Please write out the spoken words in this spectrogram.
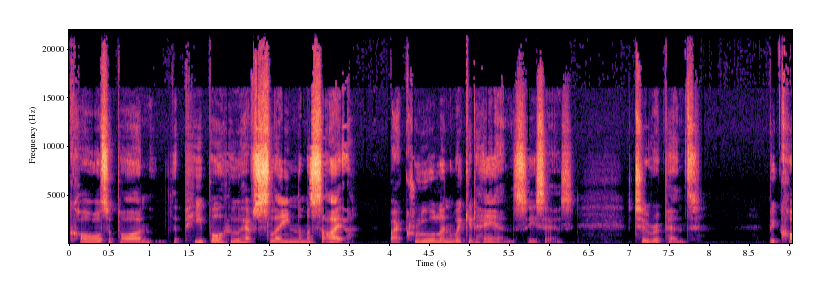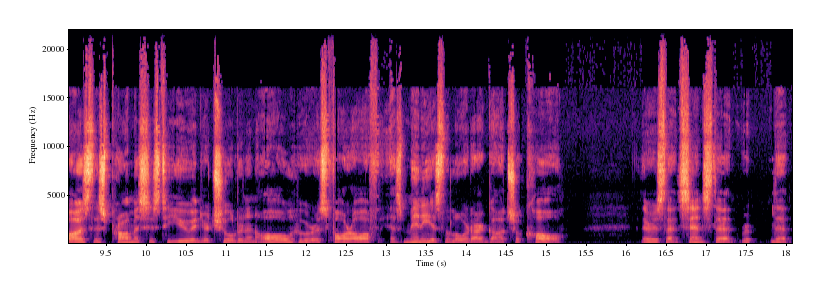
calls upon the people who have slain the Messiah by cruel and wicked hands, he says, to repent. Because this promise is to you and your children and all who are as far off as many as the Lord our God shall call. There is that sense that that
